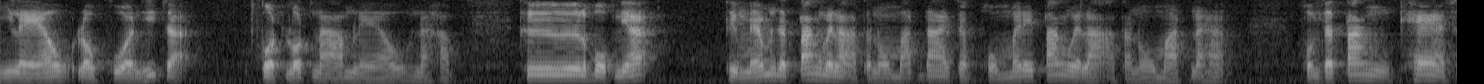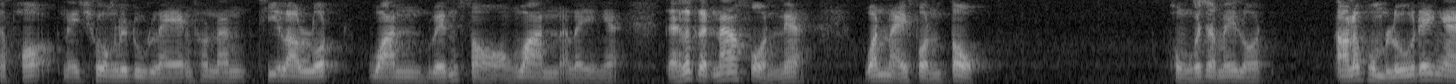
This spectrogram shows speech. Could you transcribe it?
นี้แล้ว เราควรที่จะ กดลดน้ำแล้วนะครับ คือระบบเนี้ยถึงแม้มันจะตั้งเวลาอัตโนมัติได้ แต่ผมไม่ได้ตั้งเวลาอัตโนมัตินะฮะผมจะตั้งแค่เฉพาะในช่วงฤดูแล้งเท่านั้นที่เราลดวันเว้นสองวันอะไรอย่างเงี้ย แต่ถ้าเกิดหน้าฝนเนี่ย วันไหนฝนตก ผมก็จะไม่ลด เอาแล้วผมรู้ได้ไง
